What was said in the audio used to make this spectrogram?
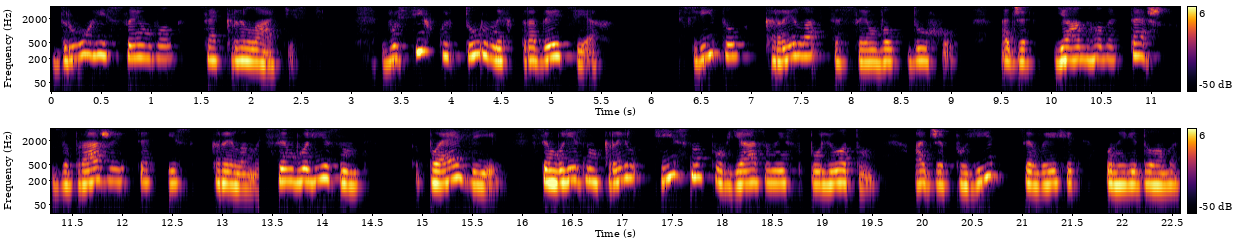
другий символ це крилатість. В усіх культурних традиціях світу крила це символ духу, адже янголи теж зображуються із крилами. Символізм поезії, символізм крил тісно пов'язаний з польотом, адже політ це вихід у невідоме.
